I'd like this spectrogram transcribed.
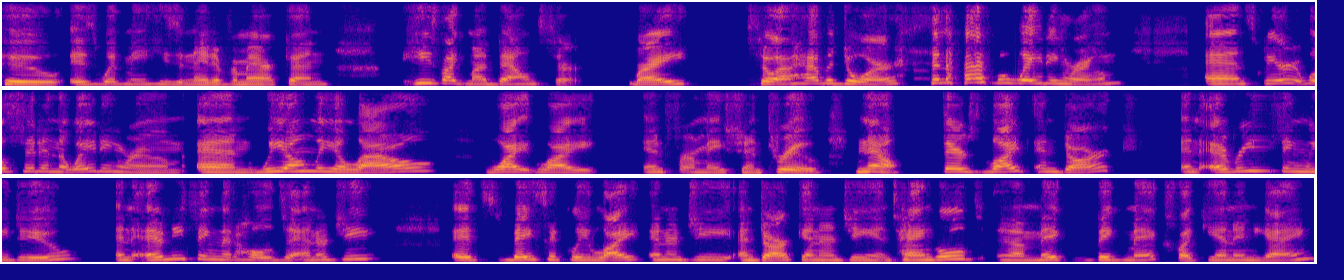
who is with me. He's a Native American. He's like my bouncer, right? So I have a door and I have a waiting room, and Spirit will sit in the waiting room, and we only allow white light information through. Now, there's light and dark, and everything we do, and anything that holds energy. It's basically light energy and dark energy entangled uh, make big mix like yin and yang.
